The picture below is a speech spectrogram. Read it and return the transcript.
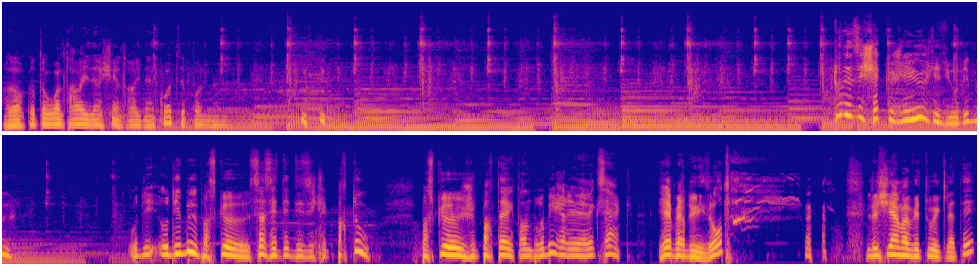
Alors quand on voit le travail d'un chien, le travail d'un quad, c'est pas le même. Tous les échecs que j'ai eus, je les ai eus au début. Au, au début, parce que ça, c'était des échecs partout. Parce que je partais avec 30 brebis, j'arrivais avec 5. J'avais perdu les autres. le chien m'avait tout éclaté.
